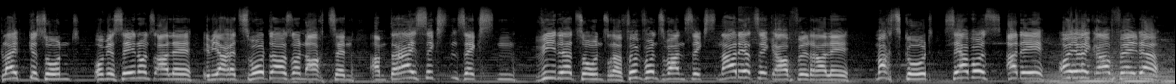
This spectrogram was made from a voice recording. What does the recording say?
bleibt gesund und wir sehen uns alle im Jahre 2018 am 30.06. wieder zu unserer 25. ADAC Grabfeldrallye. Macht's gut. Servus, Ade, eure Grabfelder.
